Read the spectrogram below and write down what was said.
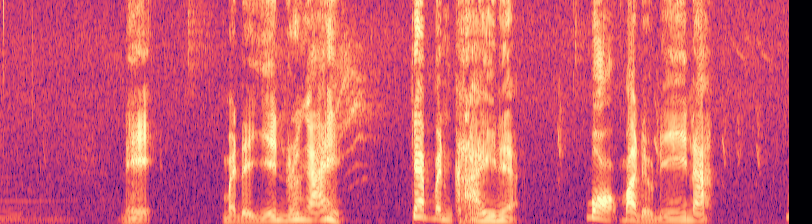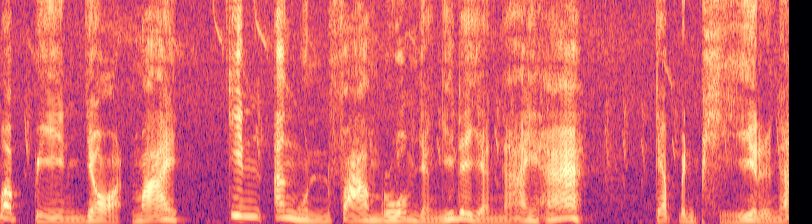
ๆ นี่ ไม่ได้ยินหรือไง แกเป็นใครเนี่ย บอกมาเดี๋ยวนี้นะมาปีนยอดไม้ กินองุ่นฟาร์มรวมอย่างนี้ได้ยังไงฮะ แกเป็นผีหรือไง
